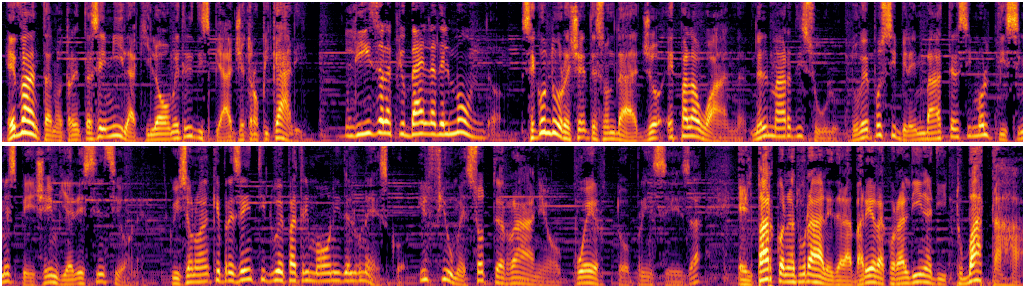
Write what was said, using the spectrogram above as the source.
e vantano 36.000 km di spiagge tropicali. L'isola più bella del mondo. Secondo un recente sondaggio è Palawan, nel mar di Sulu, dove è possibile imbattersi moltissime specie in via di estinzione. Qui sono anche presenti due patrimoni dell'UNESCO, il fiume sotterraneo Puerto Princesa e il parco naturale della barriera corallina di Tubataha.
